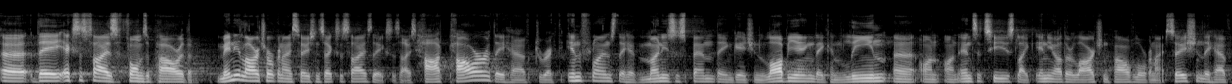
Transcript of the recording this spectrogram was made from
Uh, they exercise forms of power that many large organizations exercise. They exercise hard power, they have direct influence, they have money to spend, they engage in lobbying, they can lean uh, on, on entities like any other large and powerful organization. They have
